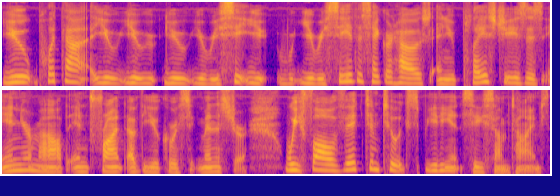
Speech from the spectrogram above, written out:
you put that you you you you receive you, you receive the sacred host and you place Jesus in your mouth in front of the Eucharistic minister. We fall victim to expediency sometimes.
